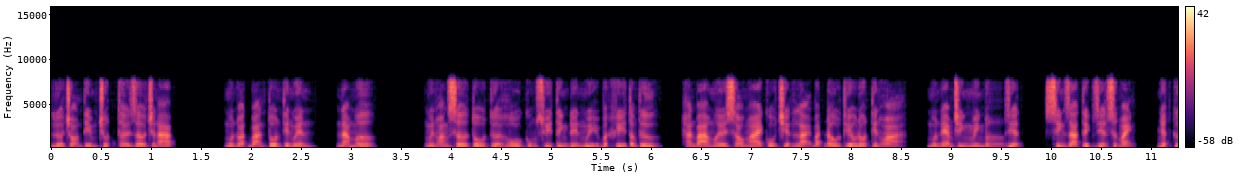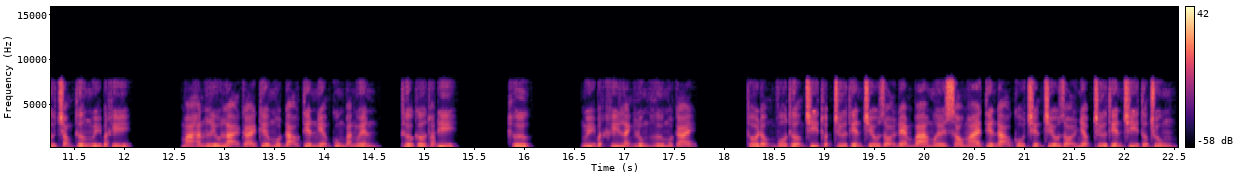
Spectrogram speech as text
lựa chọn tìm chút thời giờ chấn áp. Muốn đoạt bản tôn tiên nguyên nà mơ nguyên hoàng sơ tổ tựa hồ cũng suy tính đến ngụy bất khí tâm tư, hắn ba mươi sáu mai cổ truyện lại bắt đầu thiêu đốt tiên hỏa, muốn đem chính mình đốt diệt, sinh ra tịch diệt sức mạnh, nhất cử trọng thương ngụy bất khí. Mà hắn lưu lại cái kia một đạo tiên niệm cùng bản nguyên, thừa cơ thoát đi. Hừ. Ngụy bất khí lạnh lùng hừ một cái. Thôi động vô thượng chi thuật chư thiên chiếu dọi đem ba mươi sáu mai tiên đạo cổ truyện chiếu dọi nhập chư thiên chi tượng chúng,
